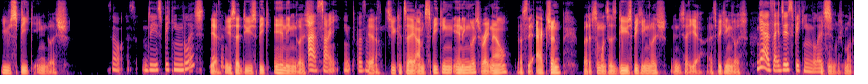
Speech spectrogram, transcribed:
You speak English. So, do you speak English? Yeah. You said, do you speak in English? Ah, sorry, it wasn't. Yeah. So you could say, I'm speaking in English right now. That's the action. But if someone says, Do you speak English? Then you say, Yeah, I speak English. Yes, I do speak Speak English. English, mother.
